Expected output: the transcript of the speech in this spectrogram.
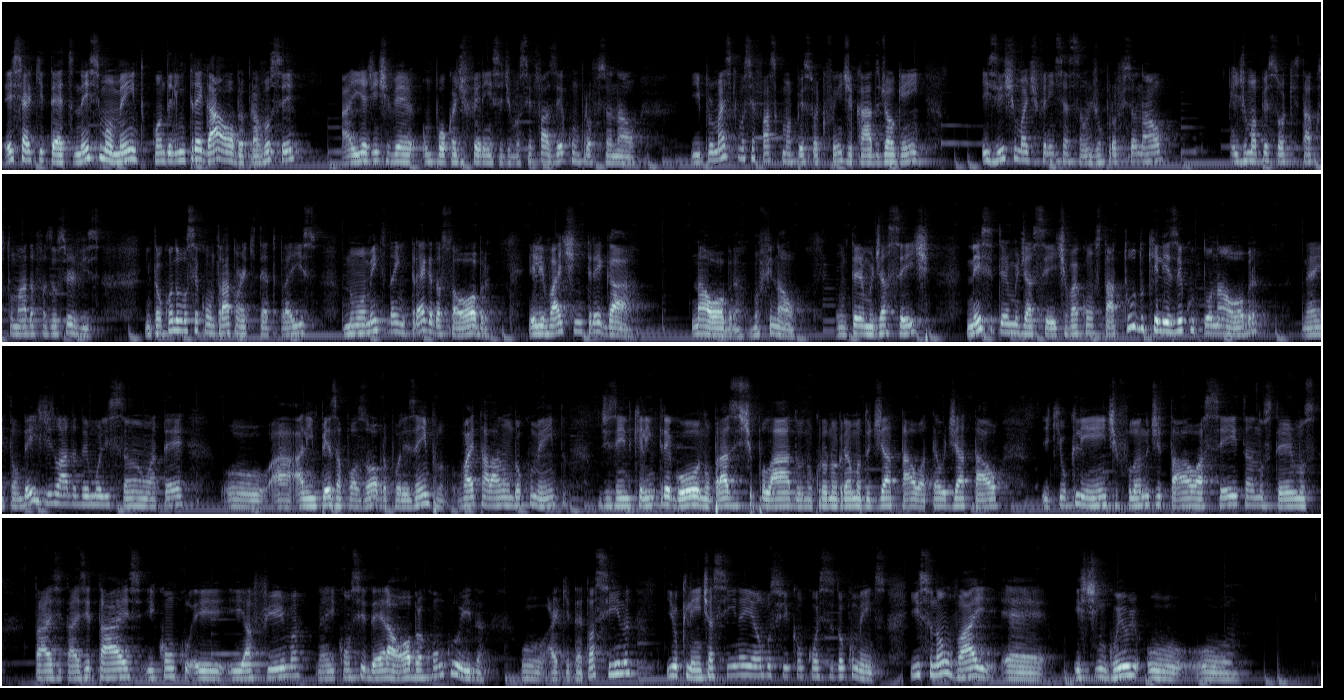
esse arquiteto, nesse momento, quando ele entregar a obra para você, aí a gente vê um pouco a diferença de você fazer com um profissional. E por mais que você faça com uma pessoa que foi indicado de alguém, existe uma diferenciação de um profissional e de uma pessoa que está acostumada a fazer o serviço. Então, quando você contrata um arquiteto para isso, no momento da entrega da sua obra, ele vai te entregar na obra, no final, um termo de aceite. Nesse termo de aceite vai constar tudo que ele executou na obra, né? Então, desde lá da demolição até o, a, a limpeza pós-obra, por exemplo, vai estar tá lá num documento dizendo que ele entregou no prazo estipulado, no cronograma do dia tal até o dia tal, e que o cliente fulano de tal aceita nos termos tais e tais e tais e, e, e afirma né, e considera a obra concluída. O arquiteto assina e o cliente assina e ambos ficam com esses documentos. Isso não vai é, extinguir o, o,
